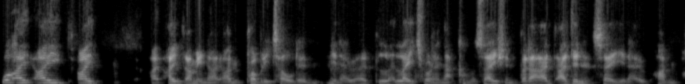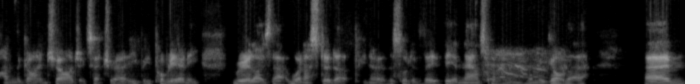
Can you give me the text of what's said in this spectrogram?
Well, I, I, I, I, I mean, I, am probably told him, you know, later on in that conversation, but I, I didn't say, you know, I'm, I'm the guy in charge, etc. He, he, probably only realised that when I stood up, you know, at the sort of the, the announcement when, when we got there. Um,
